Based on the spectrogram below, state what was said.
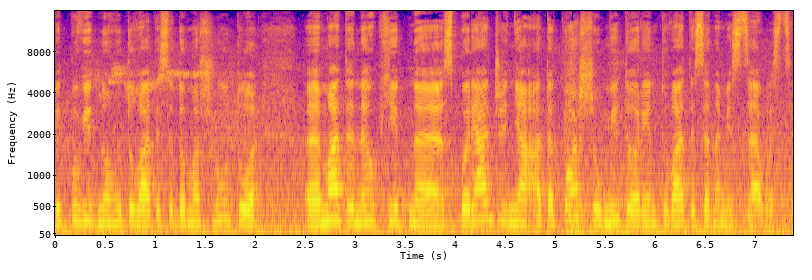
відповідно готуватися до маршруту, мати необхідне спорядження, а також вміти орієнтуватися на місцевості.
